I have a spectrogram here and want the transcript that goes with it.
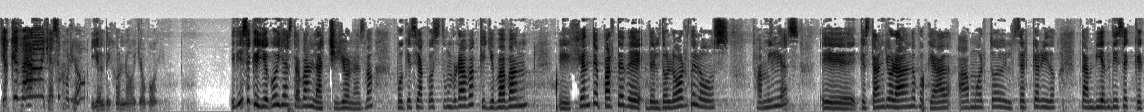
ya que va, ya se murió. Y él dijo, no, yo voy. Y dice que llegó y ya estaban las chillonas, ¿no? Porque se acostumbraba que llevaban eh, gente aparte de, del dolor de los familias eh, que están llorando porque ha, muerto el ser querido, también dice que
